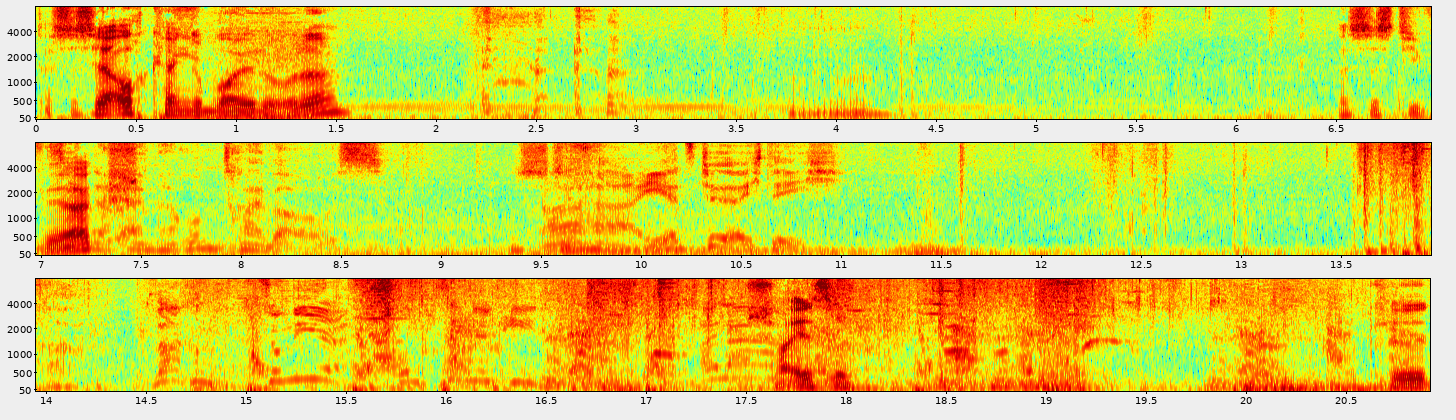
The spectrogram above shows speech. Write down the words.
Das ist ja auch kein Gebäude, oder? Das ist die Werkstatt. Aha, jetzt höre ich dich. Wachen, zu mir! Umzingelt ihn! Scheiße. Okay,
